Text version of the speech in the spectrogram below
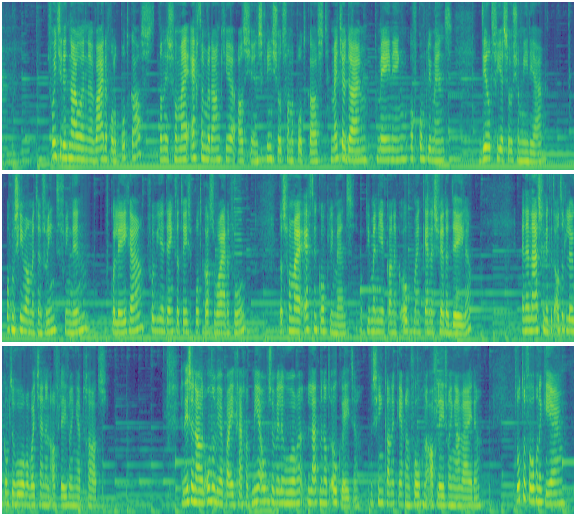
Vond je dit nou een uh, waardevolle podcast? Dan is voor mij echt een bedankje als je een screenshot van de podcast met jouw duim, mening of compliment deelt via social media. Of misschien wel met een vriend, vriendin collega voor wie je denkt dat deze podcast waardevol. Dat is voor mij echt een compliment. Op die manier kan ik ook mijn kennis verder delen. En daarnaast vind ik het altijd leuk om te horen wat je aan een aflevering hebt gehad. En is er nou een onderwerp waar je graag wat meer over zou willen horen? Laat me dat ook weten. Misschien kan ik er een volgende aflevering aan wijden. Tot de volgende keer.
